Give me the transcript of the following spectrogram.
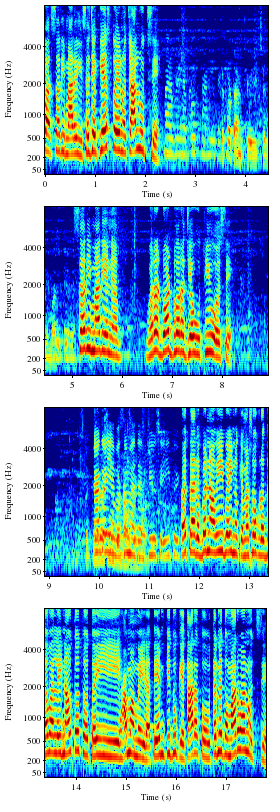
વાર સરી મારેલી છે. જે કેસ તો એનો ચાલુ જ છે. કેટલો ટાઈમ થયો એ સરી મારી સરી મારી એને વરસ દોઢ વરસ જેવું થયું હશે? અત્યારે બનાવ એ બન્યો કે મારો છોકરો દવા લઈને આવતો હતો તો એ હામા મળ્યા. તેમ કીધું કે તારે તો તને તો મારવાનો જ છે.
